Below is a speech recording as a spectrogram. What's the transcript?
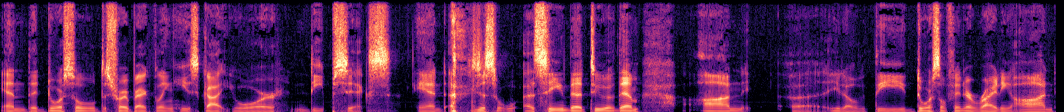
and the dorsal destroy back bling. He's got your deep six, and just uh, seeing the two of them on. Uh, you know the dorsal finner riding on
